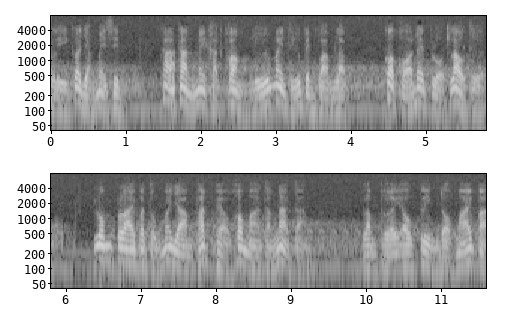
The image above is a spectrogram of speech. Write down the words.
ตรีก็ยังไม่สิ้น ถ้าท่านไม่ขัดข้องหรือไม่ถือเป็นความลับ ก็ขอได้โปรดเล่าเถิด ลมปลายปฐมยามพัดแผ่วเข้ามาทางหน้าต่างลำเพยเอากลิ่นดอกไม้ป่า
